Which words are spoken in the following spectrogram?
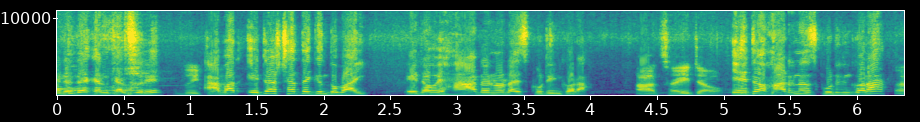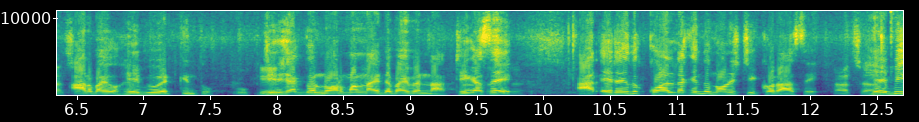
এটা দেখেন খেয়াল করে। আবার এটার সাথে কিন্তু ভাই এটা ওই হার্ড এনোডাইজ কোটিং করা। আচ্ছা এটাও এটা হার্ডনেস কোটিং করা আচ্ছা। আর ভাই হেভি ওয়েট কিন্তু জিনিস একদম নরমাল না এটা পাইবেন না ঠিক আচ্ছা, আছে আর এটা কিন্তু কয়েলটা কিন্তু নন স্টিক করা আছে আচ্ছা। হেভি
